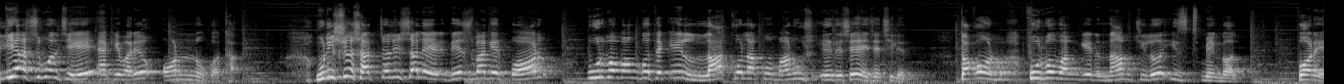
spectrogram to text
ইতিহাস বলছে একেবারে অন্য কথা। উনিশশো সাতচল্লিশ সালের দেশভাগের পর পূর্ববঙ্গ থেকে লাখো লাখো মানুষ এদেশে এসেছিলেন। তখন পূর্ববঙ্গের নাম ছিল ইস্ট বেঙ্গল, পরে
